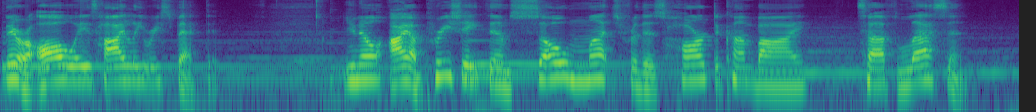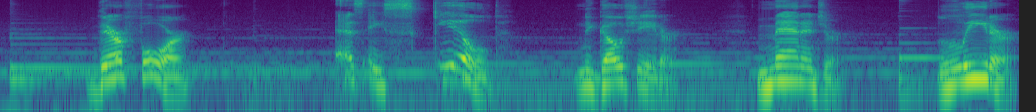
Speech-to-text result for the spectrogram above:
They were always highly respected. You know, I appreciate them so much for this hard to come by, tough lesson. Therefore, as a skilled negotiator, manager, leader,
